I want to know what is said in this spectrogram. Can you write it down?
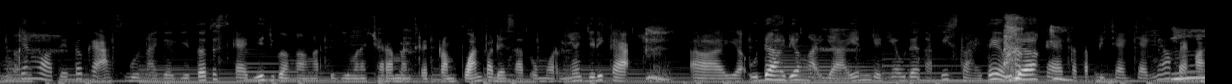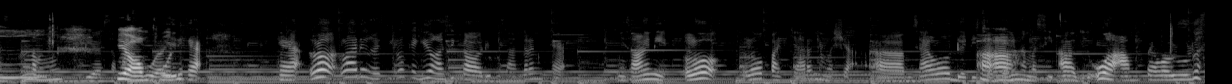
mungkin waktu itu kayak asbun aja gitu terus kayak dia juga nggak ngerti gimana cara mentreat perempuan pada saat umurnya jadi kayak eh, ya udah dia nggak iyain jadinya udah tapi setelah itu ya udah kayak tetap diceng-cengnya sampai kelas Hmm. 6 dia sama Ya ampun. jadi kayak kayak lo lo ada gak sih lo kayak gitu gak sih kalau di pesantren kayak misalnya nih lo lo pacaran sama si eh, misalnya lo udah diceng-cengin sama si A gitu wah ampe lo lulus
